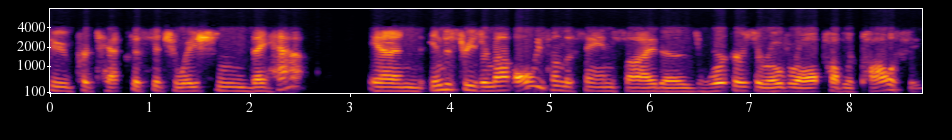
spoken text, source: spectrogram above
to protect the situation they have. And industries are not always on the same side as workers or overall public policy.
